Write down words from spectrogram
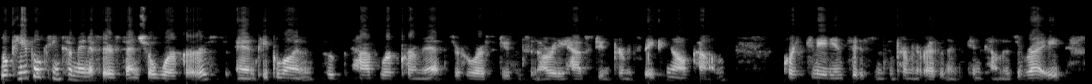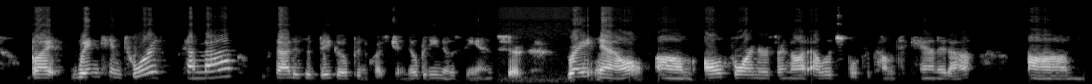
Well, people can come in if they're essential workers, and people on who have work permits or who are students and already have student permits, they can all come. Course, Canadian citizens and permanent residents can come as a right. But when can tourists come back? That is a big open question. Nobody knows the answer. Right now, um, all foreigners are not eligible to come to Canada um,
